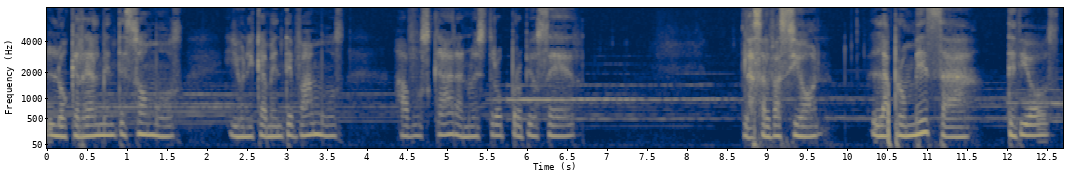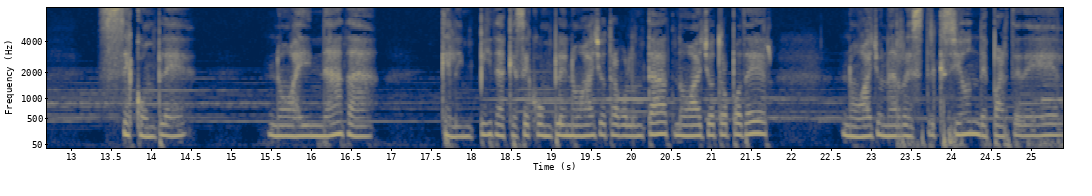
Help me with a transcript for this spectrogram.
lo que realmente somos y únicamente vamos a buscar a nuestro propio ser. La salvación, la promesa de Dios se cumple. No hay nada que le impida que se cumple, no hay otra voluntad, no hay otro poder, no hay una restricción de parte de Él,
